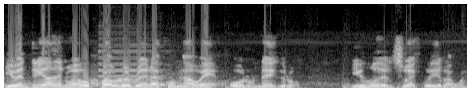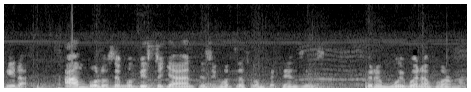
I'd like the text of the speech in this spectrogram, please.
Y vendría de nuevo Pablo Herrera con Ave Oro Negro, hijo del sueco y de la Guajira. Ambos los hemos visto ya antes en otras competencias, pero en muy buena forma.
